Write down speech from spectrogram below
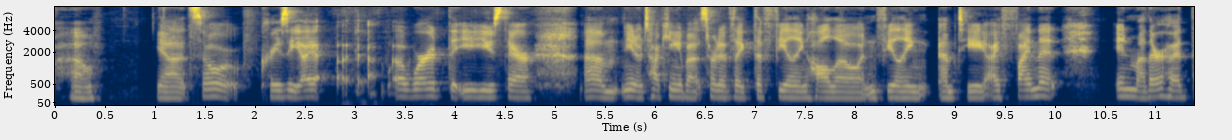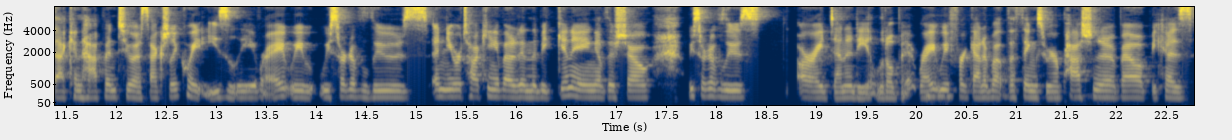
Wow. Yeah, it's so crazy. I a word that you use there, um, you know, talking about sort of like the feeling hollow and feeling empty. I find that in motherhood that can happen to us actually quite easily, right? We we sort of lose, and you were talking about it in the beginning of the show. We sort of lose our identity a little bit, right? We mm-hmm. forget about the things we were passionate about because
